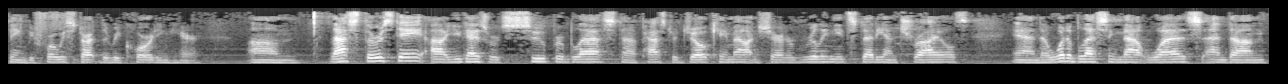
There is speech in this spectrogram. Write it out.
thing before we start the recording here. Um, last Thursday, uh, you guys were super blessed. Uh, Pastor Joe came out and shared a really neat study on trials, and uh, what a blessing that was. And um,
